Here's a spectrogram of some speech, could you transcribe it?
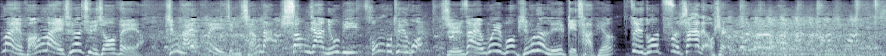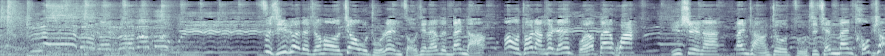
卖房卖车去消费呀。平台背景强大，商家牛逼，从不退货，只在微博评论里给差评，最多自杀了事儿。自习课的时候，教务主任走进来问班长：“帮我找两个人，我要搬花。”于是呢，班长就组织全班投票，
